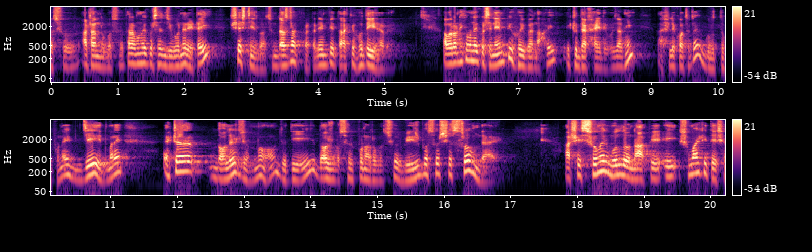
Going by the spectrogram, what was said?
বছর, আটান্ন বছর, তারা মনে করছেন জীবনের এটাই শেষ নির্বাচন ডাজ নট ম্যাটার এমপি তাকে হতেই হবে। আবার অনেকে মনে করছেন এমপি হই বা না হই, একটু দেখাই দেবো যে আমি আসলে কতটা গুরুত্বপূর্ণ। এই জেদ মানে একটা দলের জন্য যদি দশ বছর, পনেরো বছর, বিশ বছর সে শ্রম দেয়, আর সেই শ্রমের মূল্য না পেয়ে এই সময়টিতে এসে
